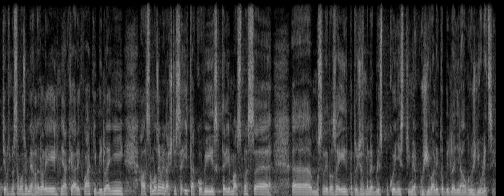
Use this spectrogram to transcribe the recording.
těm jsme samozřejmě hledali nějaké adekvátní bydlení, ale samozřejmě našli se i takový, s kterými jsme se museli rozejít, protože jsme nebyli spokojeni s tím, jak užívali to bydlení na okružní ulici.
